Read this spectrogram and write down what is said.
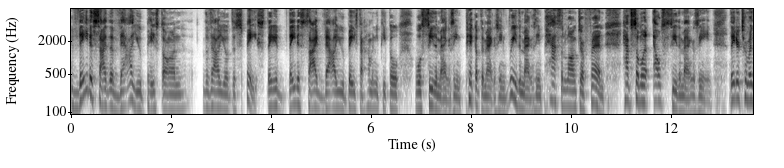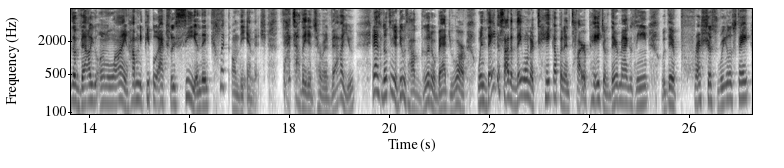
they decide the value based on the value of the space. They they decide value based on how many people will see the magazine, pick up the magazine, read the magazine, pass it along to a friend, have someone else see the magazine. They determine the value online, how many people actually see and then click on the image. That's how they determine value. It has nothing to do with how good or bad you are. When they decide that they want to take up an entire page of their magazine with their precious real estate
